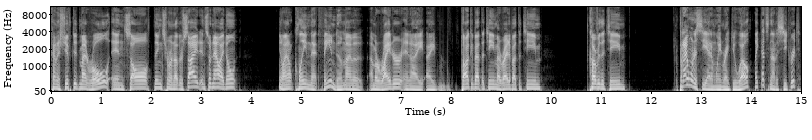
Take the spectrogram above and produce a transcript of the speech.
kind of shifted my role and saw things from another side, and so now I don't, you know, I don't claim that fandom. I'm a I'm a writer, and I I talk about the team, I write about the team, cover the team, but I want to see Adam Wainwright do well. Like that's not a secret.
